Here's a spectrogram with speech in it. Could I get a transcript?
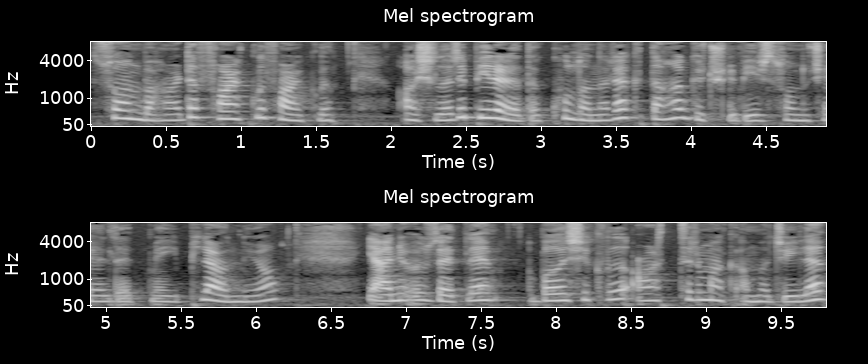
sonbaharda farklı farklı aşıları bir arada kullanarak daha güçlü bir sonuç elde etmeyi planlıyor. Yani özetle bağışıklığı arttırmak amacıyla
